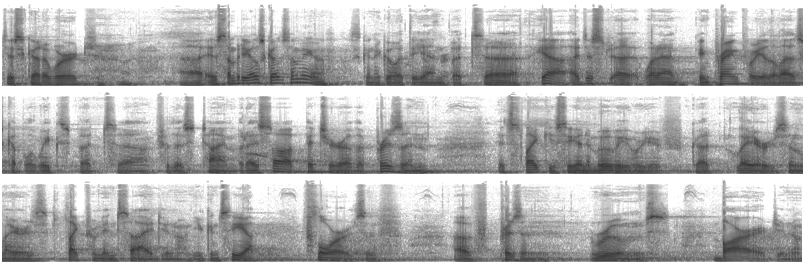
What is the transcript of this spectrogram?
Just got a word. Uh, is somebody else got something? I was going to go at the end, but uh, yeah, I just uh, what I've been praying for you the last couple of weeks, but uh, for this time. But I saw a picture of a prison. It's like you see in a movie where you've got layers and layers, like from inside. You know, you can see up floors of, of prison rooms, barred, you know.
